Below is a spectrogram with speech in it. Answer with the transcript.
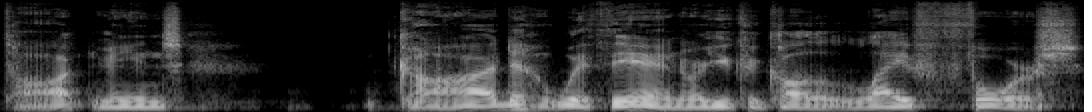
taught means God within, or you could call it life force.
